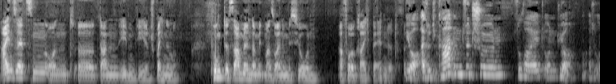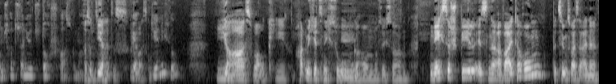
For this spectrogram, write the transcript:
einsetzen und äh, dann eben die entsprechenden Punkte sammeln, damit man so eine Mission erfolgreich beendet. Ja, also die Karten sind schön soweit und ja, also uns hat es dann jetzt doch Spaß gemacht. Also dir hat es ja, Spaß gemacht? dir nicht so? Ja, es war okay. Hat mich jetzt nicht so mhm. umgehauen, muss ich sagen. Nächstes Spiel ist eine Erweiterung, beziehungsweise eine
